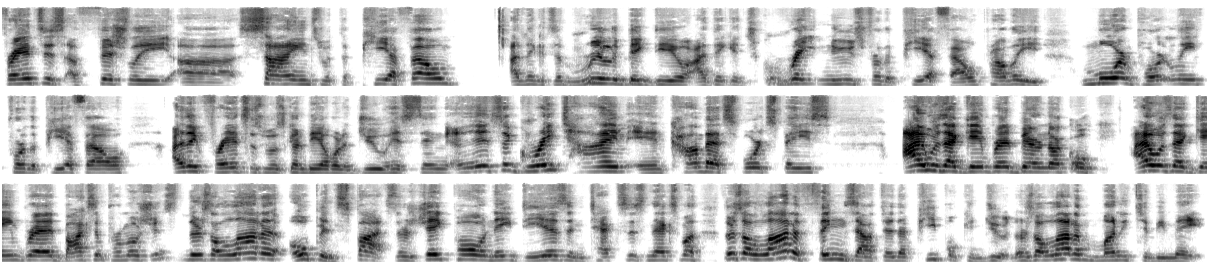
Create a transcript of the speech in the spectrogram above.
Francis officially uh, signs with the PFL. I think it's a really big deal. I think it's great news for the PFL, probably more importantly for the PFL. I think Francis was going to be able to do his thing. And it's a great time in combat sports space. I was at Gamebred Bare Knuckle. I was at Gamebred Boxing Promotions. There's a lot of open spots. There's Jake Paul and Nate Diaz in Texas next month. There's a lot of things out there that people can do. There's a lot of money to be made.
